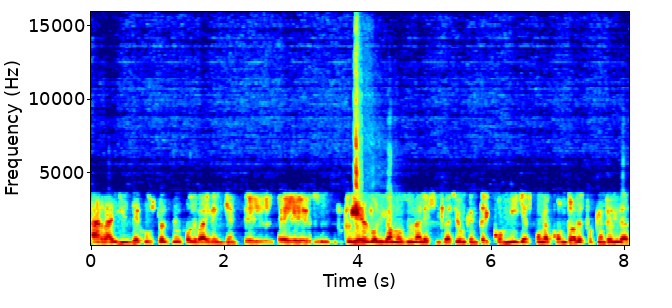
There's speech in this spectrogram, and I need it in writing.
a raíz de justo el triunfo de Biden y ante el, riesgo, digamos, de una legislación que entre comillas ponga controles, porque en realidad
